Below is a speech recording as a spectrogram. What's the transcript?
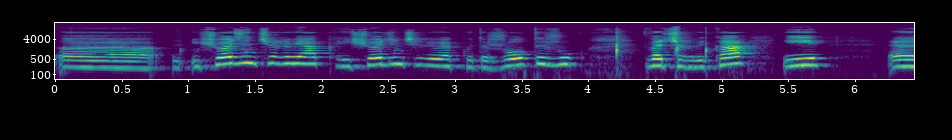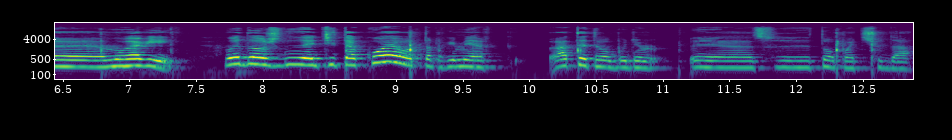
э, еще один червяк, еще один червяк, какой-то желтый жук, два червяка и э, муравей. Мы должны найти такое, вот, например, от этого будем э, топать сюда.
